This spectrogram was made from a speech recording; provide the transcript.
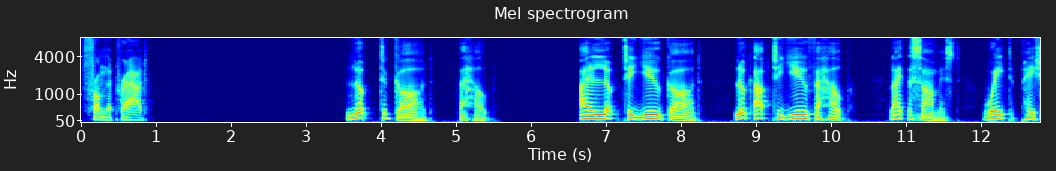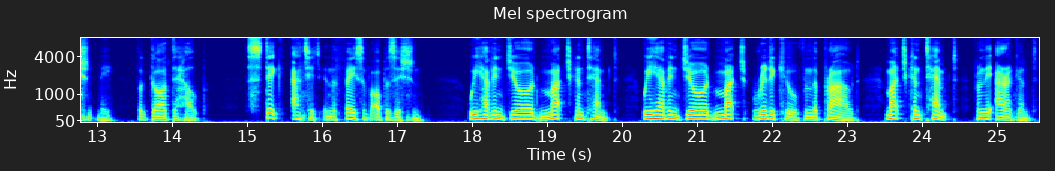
from the proud. Look to God for help. I look to you, God. Look up to you for help. Like the psalmist, wait patiently for God to help. Stick at it in the face of opposition. We have endured much contempt. We have endured much ridicule from the proud, much contempt from the arrogant.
